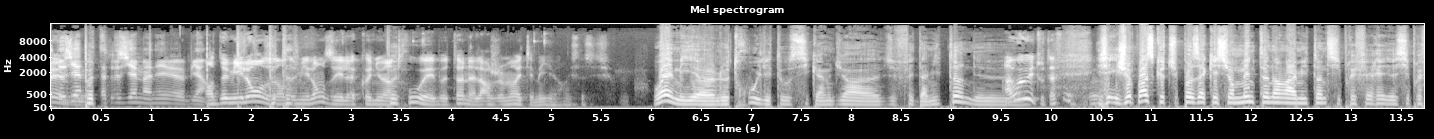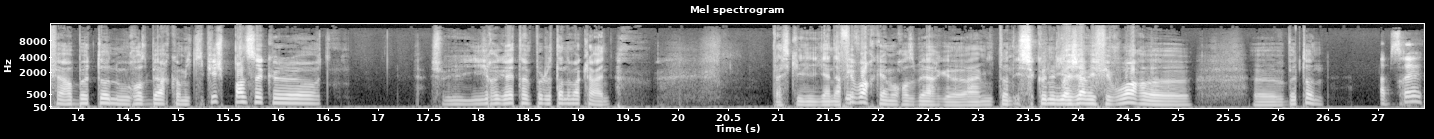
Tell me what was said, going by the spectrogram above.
bouffé, deuxième, peut- la deuxième année, euh, bien. En 2011, en Peut-être- 2011, il a connu un peut- trou et Button a largement été meilleur. Oui, ça c'est sûr. ouais, mais euh, le trou, il était aussi quand même dû à- du fait d'Hamilton. euh. Ah oui, oui, tout à fait. Ouais. Et je pense que tu poses la question maintenant à Hamilton s'il préférait, s'il préfère Button ou Rosberg comme équipier. Je pense que je- il regrette un peu le temps de McLaren. Parce qu'il y en a fait voir quand même Rosberg euh, à Hamilton. Et ce que ne lui a jamais fait voir euh, euh, Button. Après,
